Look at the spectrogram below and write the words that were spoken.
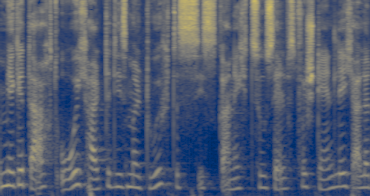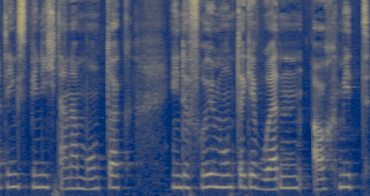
mir gedacht, oh, ich halte diesmal durch. Das ist gar nicht so selbstverständlich. Allerdings bin ich dann am Montag in der Früh munter geworden, auch mit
